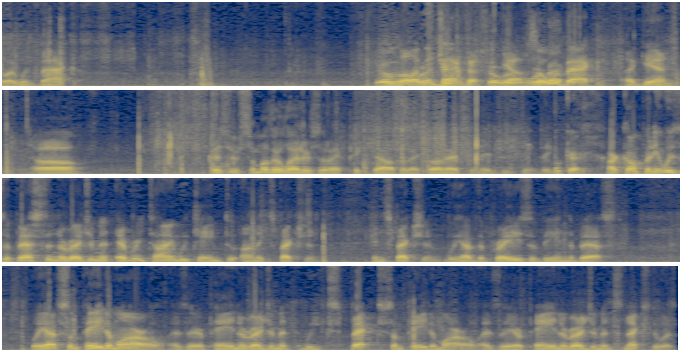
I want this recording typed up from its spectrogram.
so I went back well, I went June, back. So yeah, so we're back again. Because there's some other letters that I picked out that I thought had some interesting things. Okay. Our company was the best in the regiment every time we came to on inspection. Inspection. We have the praise of being the best. We have some pay tomorrow, as they are paying the regiment. We expect some pay tomorrow, as they are paying the regiments next to us.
